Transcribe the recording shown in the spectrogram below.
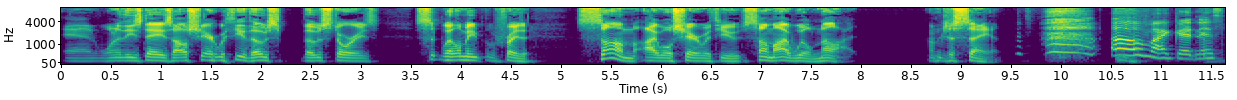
and one of these days I'll share with you those those stories. Well, let me rephrase it. Some I will share with you. Some I will not. I'm just saying. Oh my goodness.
